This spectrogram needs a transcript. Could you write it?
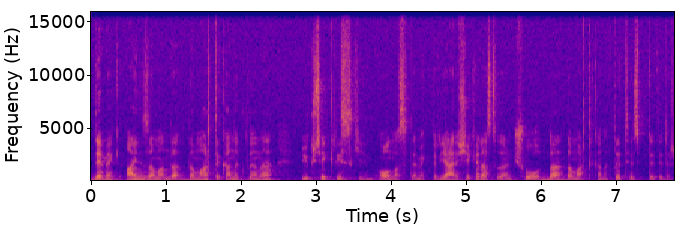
demek aynı zamanda damar tıkanıklığına yüksek riskin olması demektir. Yani şeker hastalarının çoğunda damar tıkanıklığı tespit edilir.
